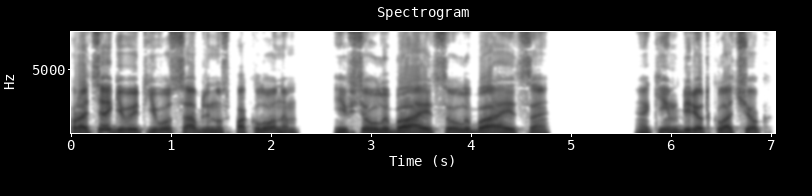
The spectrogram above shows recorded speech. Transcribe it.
Протягивает его Саблину с поклоном и все улыбается, улыбается. Аким берет клочок,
